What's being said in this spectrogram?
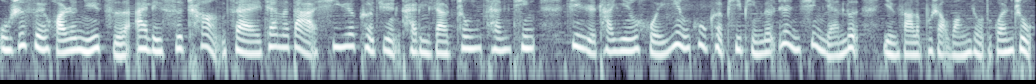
五十岁华人女子爱丽丝·畅在加拿大西约克郡开了一家中餐厅。近日，她因回应顾客批评的任性言论，引发了不少网友的关注。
